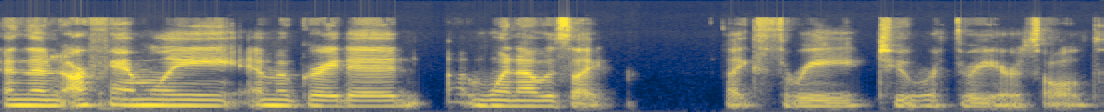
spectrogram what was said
And then our family immigrated when I was like, like three, two or three years old.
